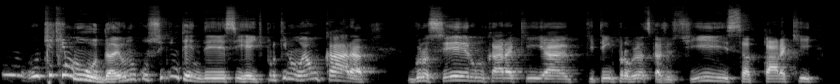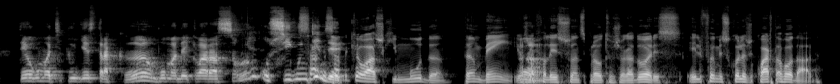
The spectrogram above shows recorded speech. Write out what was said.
O, o que, que muda? Eu não consigo entender esse hate, porque não é um cara grosseiro, um cara que, a, que tem problemas com a justiça, cara que tem alguma atitude extracampo, uma declaração, eu não consigo entender. Sabe o que eu acho que muda também? Eu ah. já falei isso antes para outros jogadores. Ele foi uma escolha de quarta rodada.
